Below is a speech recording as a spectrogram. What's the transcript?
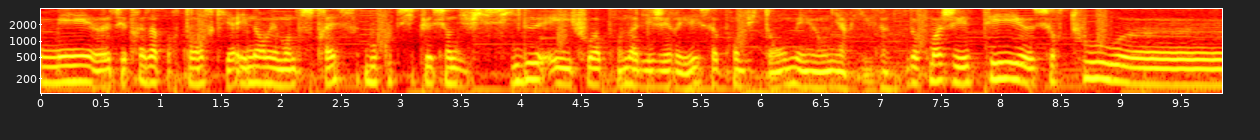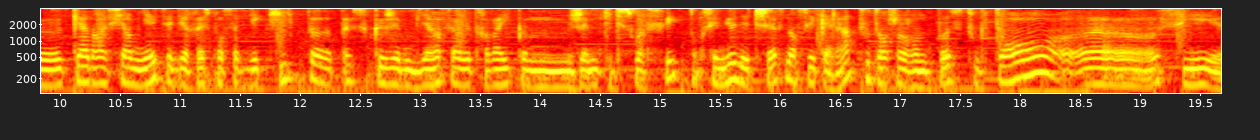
mais c'est très important parce qu'il y a énormément de stress, beaucoup de situations difficiles et il faut apprendre à les gérer. Ça prend du temps, mais on y arrive. Donc moi, j'ai été euh, surtout euh, cadre infirmier, c'est-à-dire responsable d'équipe, euh, parce que j'aime bien faire le travail comme j'aime qu'il soit fait. Donc c'est mieux d'être chef dans ces cas-là, tout en changeant de poste tout le temps. c'est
